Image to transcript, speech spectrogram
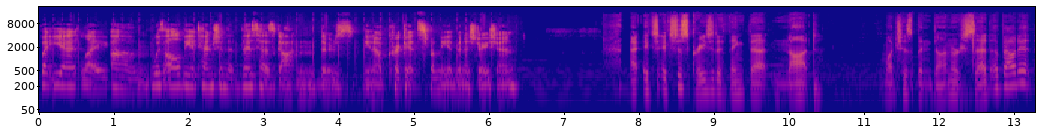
But yet, like, um, with all the attention that this has gotten, there's, you know, crickets from the administration. It's it's just crazy to think that not much has been done or said about it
